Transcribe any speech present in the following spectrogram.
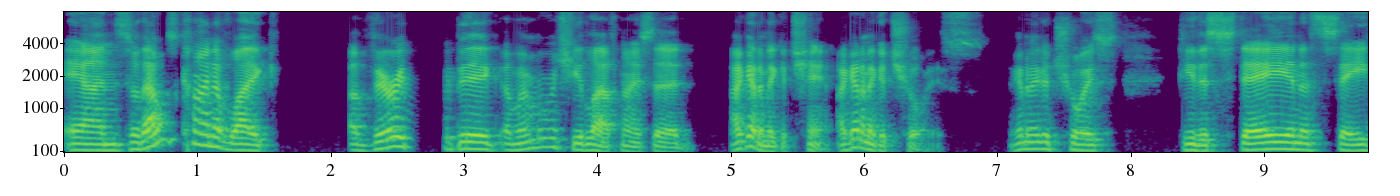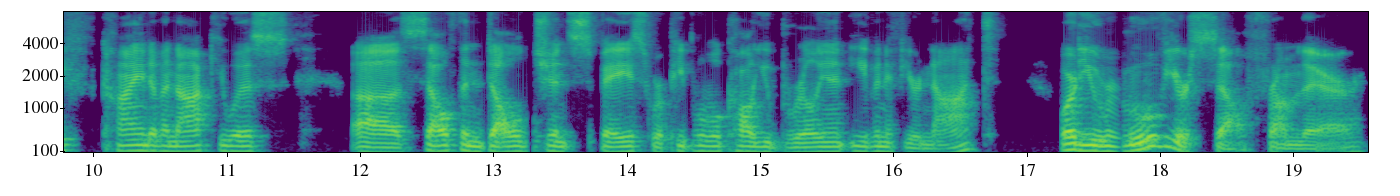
and so that was kind of like a very big i remember when she left and i said i got to make a chance i got to make a choice i got to make a choice to either stay in a safe kind of innocuous uh, self-indulgent space where people will call you brilliant even if you're not or do you remove yourself from there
